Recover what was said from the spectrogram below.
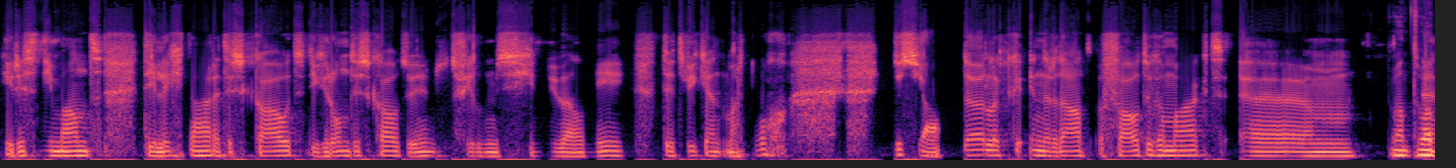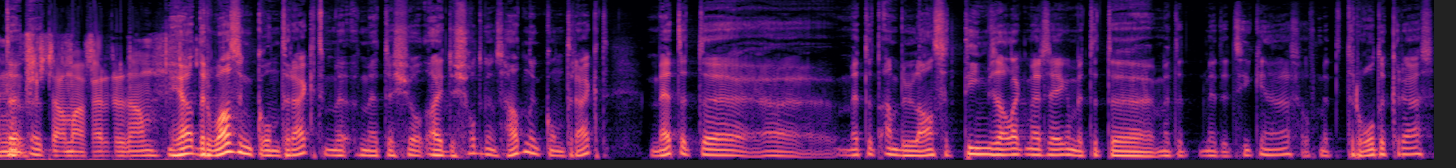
hier is niemand, die ligt daar, het is koud, die grond is koud, het viel misschien nu wel mee dit weekend, maar toch. Dus ja, duidelijk inderdaad fouten gemaakt. Um, Want wat de, vertel maar verder dan. Ja, er was een contract met, met de, shot, de Shotguns hadden een contract met het, uh, met het ambulance team, zal ik maar zeggen, met het, uh, met, het, met het ziekenhuis of met het Rode Kruis.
